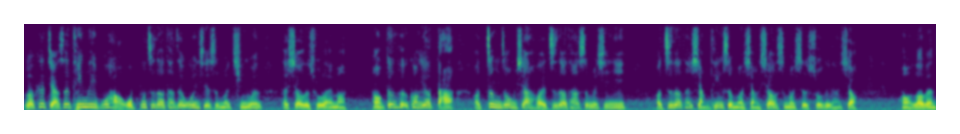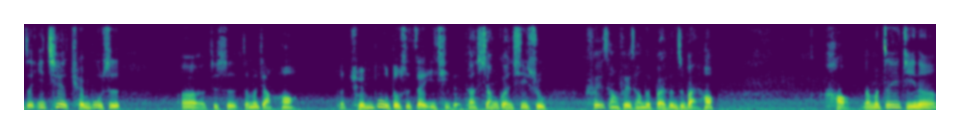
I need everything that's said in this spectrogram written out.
老克假设听力不好，我不知道他在问些什么，请问他笑得出来吗？好，更何况要答啊，正中下怀，知道他什么心意啊，知道他想听什么，想笑什么，是说给他笑。好，老板，这一切全部是，呃，就是怎么讲哈？它全部都是在一起的，它相关系数非常非常的百分之百哈。好，那么这一集呢，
